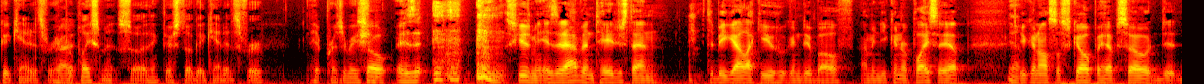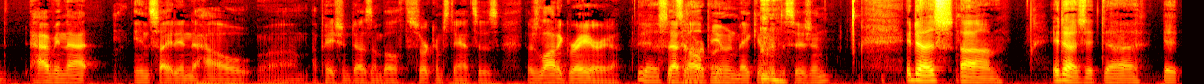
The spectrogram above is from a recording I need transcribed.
good candidates for hip Right. replacement. So I think they're still good candidates for hip preservation. So is it excuse me, is it advantageous then to be a guy like you who can do both? I mean, you can replace a hip, Yeah. you can also scope a hip. So did, having that insight into how um, a patient does in both circumstances, there's a lot of gray area. Does that help you in making the decision? It does. Um, it does. It uh, it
